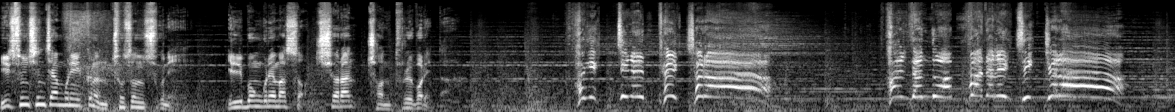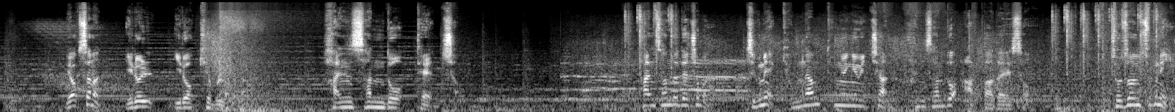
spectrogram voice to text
이순신 장군이 이끄는 조선 수군이 일본군에 맞서 치열한 전투를 벌인다. 하객진을 펼쳐라! 한산도 앞바다를 지켜라! 역사는 이를 이렇게 불렀다. 한산도 대첩. 한산도 대첩은 지금의 경남 통영에 위치한 한산도 앞바다에서 조선 수군이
